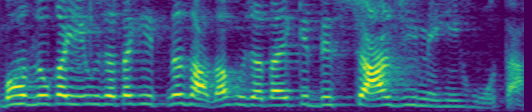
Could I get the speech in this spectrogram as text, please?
बहुत लोग का ये हो जाता है कि इतना ज़्यादा हो जाता है कि डिस्चार्ज ही नहीं होता।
